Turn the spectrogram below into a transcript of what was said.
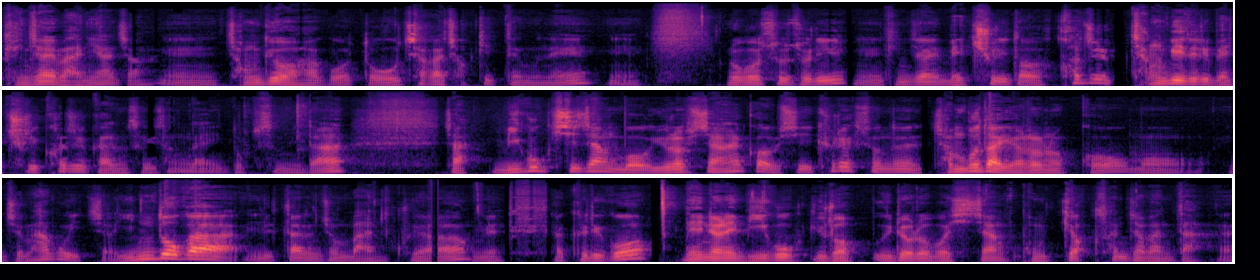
굉장히 많이 하죠. 예, 정교하고 또 오차가 적기 때문에 예, 로봇 수술이 예, 굉장히 매출이 더 커질 장비들이 매출이 커질 가능성이 상당히 높습니다. 자 미국 시장 뭐 유럽 시장 할 거 없이 큐렉소는 전부 다 열어놓고 뭐좀 하고 있죠. 인도가 일단은 좀 많고요. 예. 자, 그리고 내년에 미국, 유럽 의료 로봇 시장 본격 선점한다. 예.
